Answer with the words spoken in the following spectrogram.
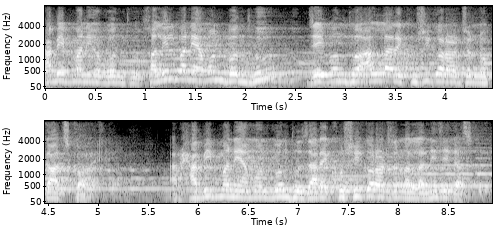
হাবিব মানেও বন্ধু, খালিল মানে এমন বন্ধু যেই বন্ধু আল্লাহরে খুশি করার জন্য কাজ করে। আর হাবিব মানে এমন বন্ধু যারে খুশি করার জন্য আল্লাহ নিজে কাজ করে।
